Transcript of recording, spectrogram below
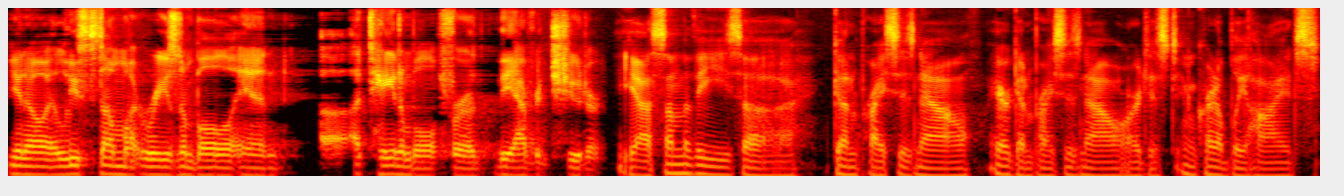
you know at least somewhat reasonable and uh, attainable for the average shooter. Yeah, some of these uh, gun prices now, air gun prices now, are just incredibly high. It's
